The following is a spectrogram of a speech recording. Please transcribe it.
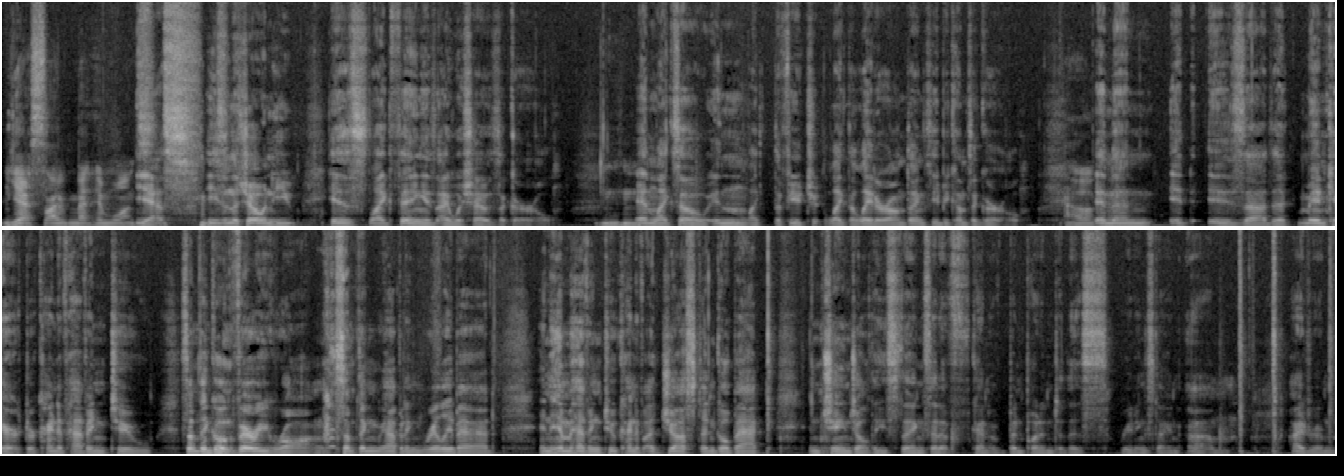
Yes, I've met him once. Yes, he's in the show, and he his like thing is, I wish I was a girl, Mhm. and like so in like the future, like the later on things, he becomes a girl, Oh, okay. and then it is uh, the main character kind of having to something going very wrong, something happening really bad, and him having to kind of adjust and go back and change all these things that have kind of been put into this reading stein um, hydrogen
